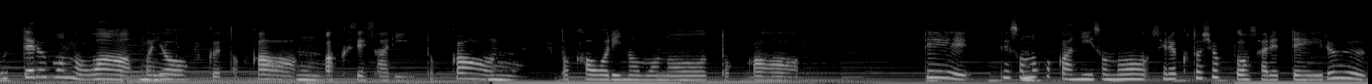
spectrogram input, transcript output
売ってるものは、まあ、うん。洋服とか、うん。アクセサリーとか、うん。あと香りのものとか。ででその他にそのセレクトショップをされている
